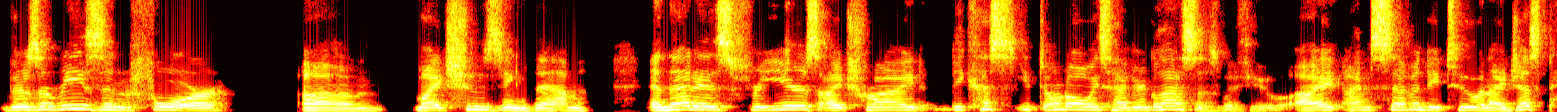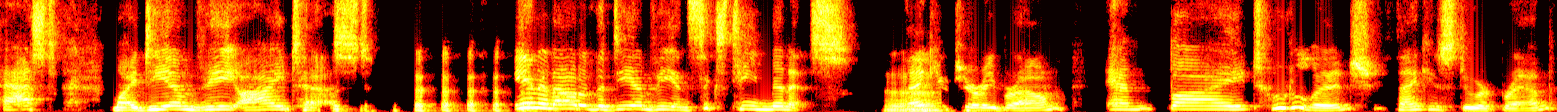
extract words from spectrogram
there's a reason for um, my choosing them, and that is for years I tried because you don't always have your glasses with you. I I'm 72 and I just passed my DMV eye test in and out of the DMV in 16 minutes. Uh-huh. Thank you, Jerry Brown. And by tutelage, thank you, Stewart Brand,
